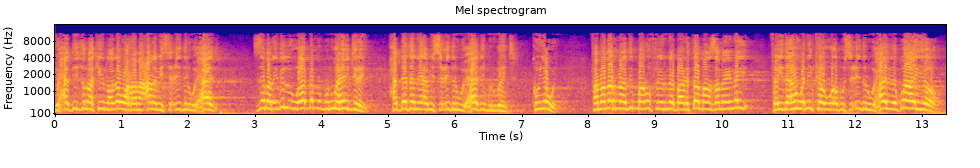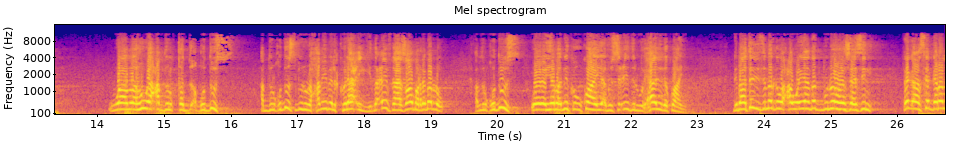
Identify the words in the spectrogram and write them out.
yuxadiثuna kii nooga warrama can abi saciid alwuxaadi zaban idil waa dhan buu nagu hayn jiray xadaanii abi saciid alwuxaadi buu nagu hayn jiray kunyo wey fanadarnaa dib baan u fiirnay baaritaan baan samaynay faidaa huwa ninka uu abu saciid alwuxaadida ku hayo waaba huwa cabdulquduus cabdulquduus binu xabiib alkulaacigi daciifkaa soo marray bardhow cabdulquduus waayaba ninka uu ku hayo abu saciid alwuxaadida ku hayo dhibaatadiisa marka waxaa weeyaan dad buu noo hoosaasini rag aan iska garan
